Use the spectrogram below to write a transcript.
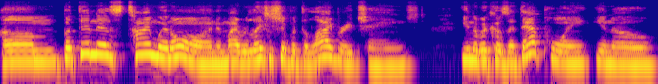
Um, but then as time went on and my relationship with the library changed, you know, because at that point, you know,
